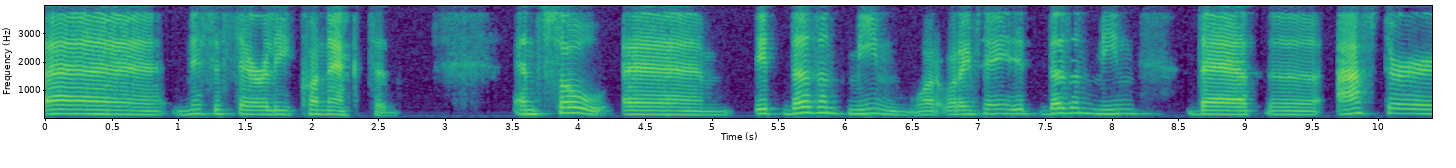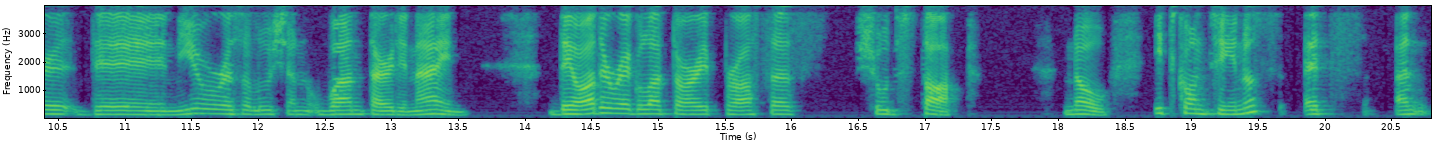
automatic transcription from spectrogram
uh, necessarily connected, and so um, it doesn't mean what what I'm saying. It doesn't mean that uh, after the new resolution 139, the other regulatory process should stop. No, it continues. It's an,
